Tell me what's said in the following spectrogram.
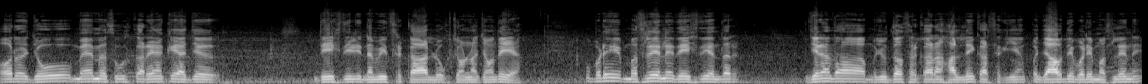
ਔਰ ਜੋ ਮੈਂ ਮਹਿਸੂਸ ਕਰ ਰਿਹਾ ਕਿ ਅੱਜ ਦੇਸ਼ ਦੀ ਜਿਹੜੀ ਨਵੀਂ ਸਰਕਾਰ ਲੋਕ ਚੁਣਨਾ ਚਾਹੁੰਦੇ ਆ ਉਹ ਬੜੇ ਮਸਲੇ ਨੇ ਦੇਸ਼ ਦੇ ਅੰਦਰ। ਜਿਨ੍ਹਾਂ ਦਾ ਮੌਜੂਦਾ ਸਰਕਾਰਾਂ ਹੱਲ ਨਹੀਂ ਕਰ ਸਕੀਆਂ, ਪੰਜਾਬ ਦੇ ਬੜੇ ਮਸਲੇ ਨੇ।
